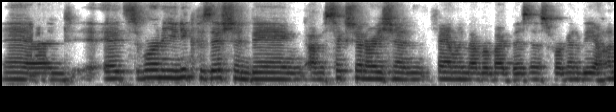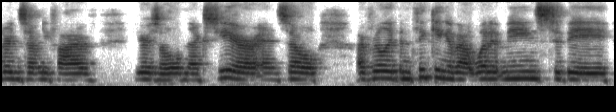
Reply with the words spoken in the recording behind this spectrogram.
And it's we're in a unique position being I'm a sixth generation family member by business. We're going to be 175 years old next year. And so I've really been thinking about what it means to be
